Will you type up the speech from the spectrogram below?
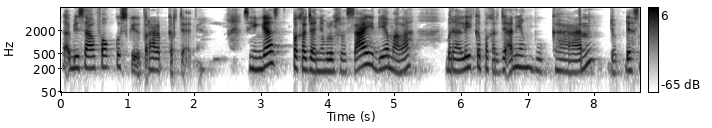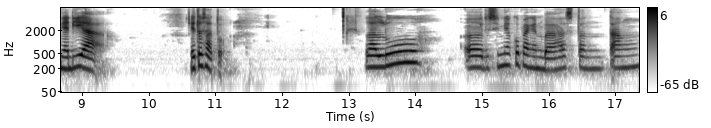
nggak bisa fokus gitu terhadap kerjanya. Sehingga pekerjaannya belum selesai dia malah beralih ke pekerjaan yang bukan job desknya dia. Itu satu. Lalu uh, di sini aku pengen bahas tentang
